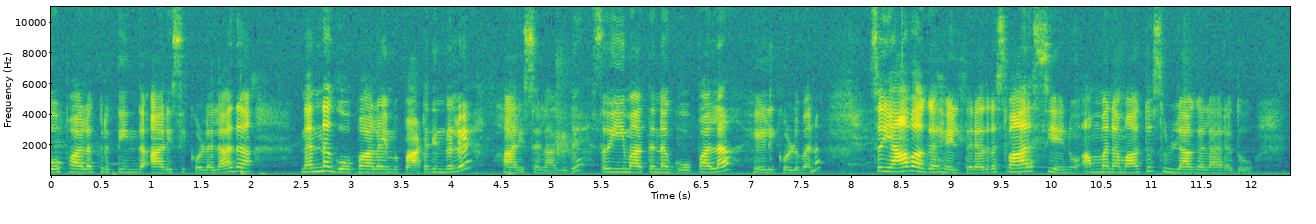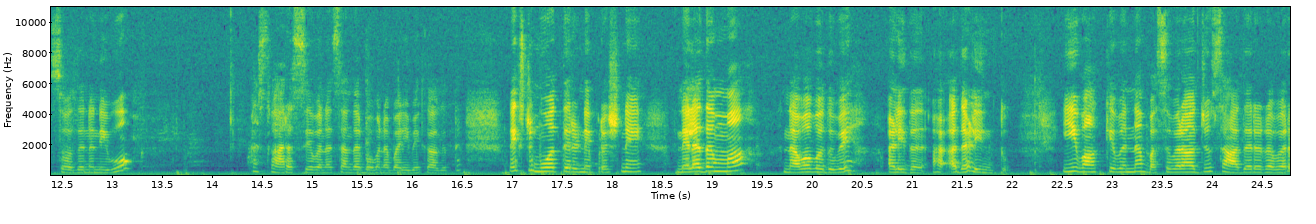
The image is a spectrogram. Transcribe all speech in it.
ಗೋಪಾಲ ಕೃತಿಯಿಂದ ಆರಿಸಿಕೊಳ್ಳಲಾದ ನನ್ನ ಗೋಪಾಲ ಎಂಬ ಪಾಠದಿಂದಲೇ ಆರಿಸಲಾಗಿದೆ. ಸೊ ಈ ಮಾತನ್ನ ಗೋಪಾಲ ಹೇಳಿಕೊಳ್ಳುವನು. ಸೊ ಯಾವಾಗ ಹೇಳ್ತಾರೆ? ಅದರ ಸ್ವಾರಸ್ಯ ಏನು? ಅಮ್ಮನ ಮಾತು ಸುಳ್ಳಾಗಲಾರದು. ಸೊ ಅದನ್ನು ನೀವು ಸ್ವಾರಸ್ಯವನ್ನು, ಸಂದರ್ಭವನ್ನ ಬರಿಬೇಕಾಗುತ್ತೆ. ನೆಕ್ಸ್ಟ್ ಮೂವತ್ತೆರಡನೇ ಪ್ರಶ್ನೆ, ನೆಲದಮ್ಮ ನವವಧುವೆ ಅಳಿದ, ಅದಳಿಂತು. ಈ ವಾಕ್ಯವನ್ನ ಬಸವರಾಜು ಸಾದರರವರ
